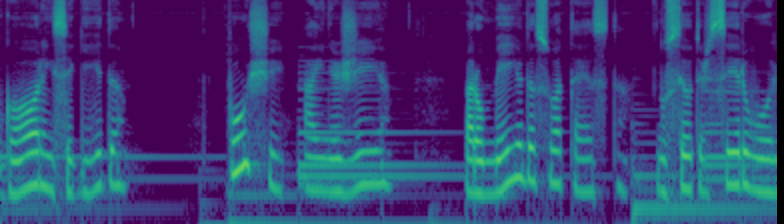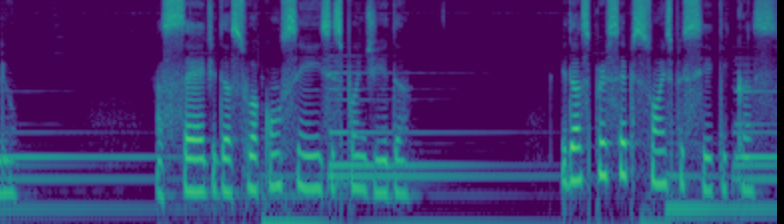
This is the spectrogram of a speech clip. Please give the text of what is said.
Agora, em seguida, puxe a energia para o meio da sua testa, no seu terceiro olho, a sede da sua consciência expandida e das percepções psíquicas.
